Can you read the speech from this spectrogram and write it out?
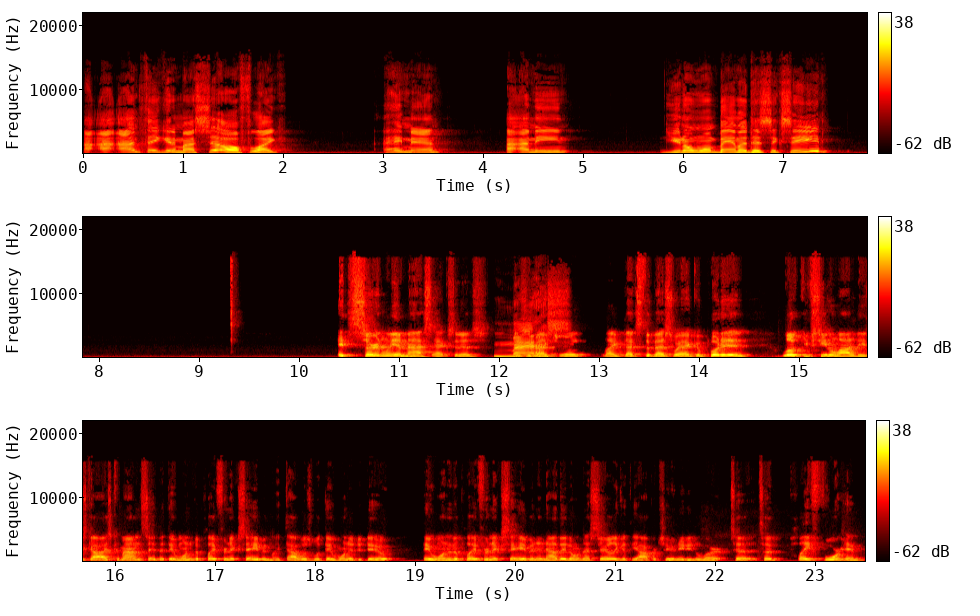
I, I'm thinking to myself, like, hey, man, I, I mean, you don't want Bama to succeed? It's certainly a mass exodus. Mass. way- like that's the best way I could put it. And look, you've seen a lot of these guys come out and say that they wanted to play for Nick Saban. Like that was what they wanted to do. They wanted to play for Nick Saban, and now they don't necessarily get the opportunity to learn to, to play for him.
